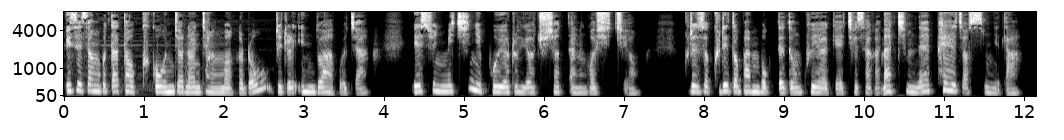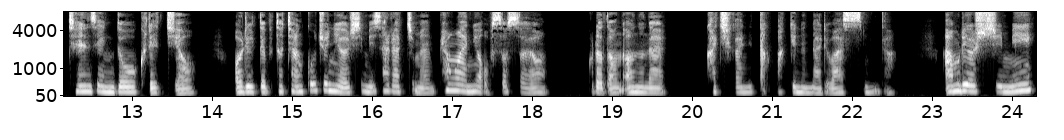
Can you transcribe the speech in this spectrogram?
이 세상보다 더 크고 온전한 장막으로 우리를 인도하고자 예수님이 친히 보혈을 흘려 주셨다는 것이지요. 그래서 그리도 반복되던 구약의 제사가 마침내 폐해졌습니다. 제 인생도 그랬지요. 어릴 때부터 참 꾸준히 열심히 살았지만 평안이 없었어요. 그러던 어느 날 가치관이 딱 바뀌는 날이 왔습니다. 아무리 열심히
